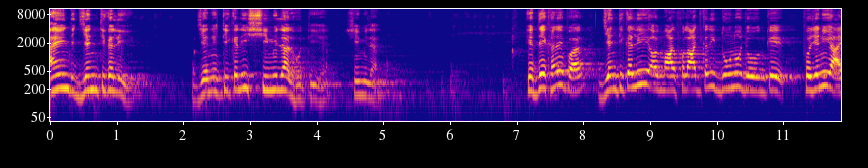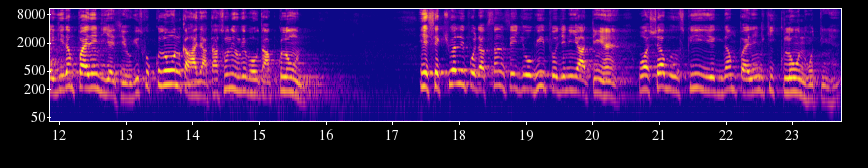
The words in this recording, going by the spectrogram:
and genetically genetically similar होती है, सिमिलर। ये देखने पर जेनेटिकली और मार्फोलॉजिकली दोनों जो उनके प्रोजनी आएगी, एकदम पेरेंट जैसी होगी। इसको क्लोन कहा जाता है। सुने होंगे बहुत आप, क्लोन। ये सेक्सुअल रिप्रोडक्शन से जो भी प्रोजनी आती हैं वह सब उसकी एकदम पेरेंट की क्लोन होती हैं।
